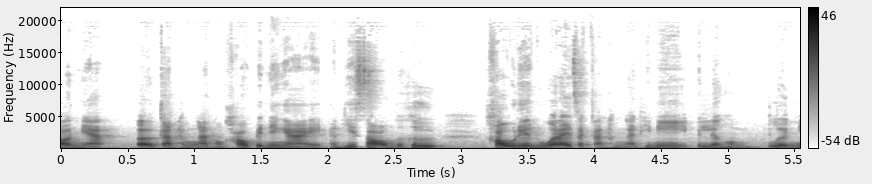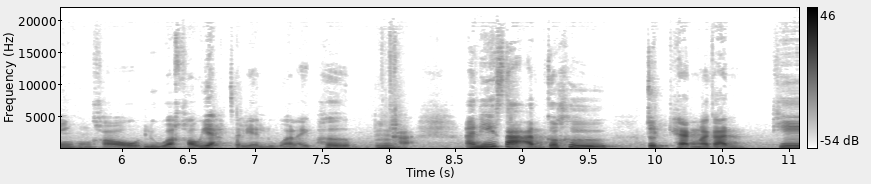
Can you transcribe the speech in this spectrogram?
ตอนเนี้ยเอ่อการทำงานของเขาเป็นยังไง อันที่สองก็คือเขาเรียนรู้อะไรจากการทำงานที่นี่ เป็นเรื่องของ learning ของเขา หรือว่าเขาอยากจะเรียนรู้อะไรเพิ่มค่ะอันที่สามก็คือจุดแข็งละกันที่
